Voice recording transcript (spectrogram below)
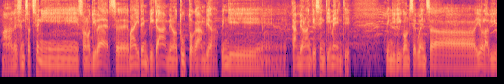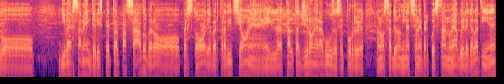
Ma le sensazioni sono diverse, ma i tempi cambiano, tutto cambia, quindi cambiano anche i sentimenti, quindi di conseguenza io la vivo diversamente rispetto al passato, però per storia, per tradizione, il Caltagirone Ragusa, seppur la nostra denominazione per quest'anno è Aguile Calatine,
